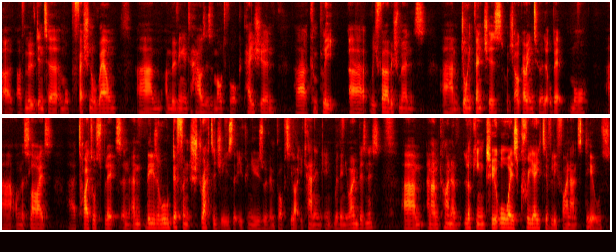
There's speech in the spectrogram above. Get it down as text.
I've moved into a more professional realm. Um, I'm moving into houses of multiple occupation, uh, complete uh, refurbishments, um, joint ventures, which I'll go into a little bit more uh, on the slides, uh, title splits, and, and these are all different strategies that you can use within property like you can in, in within your own business. Um, and I'm kind of looking to always creatively finance deals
